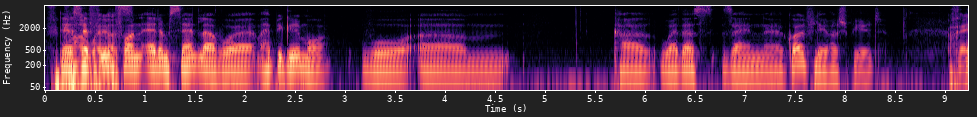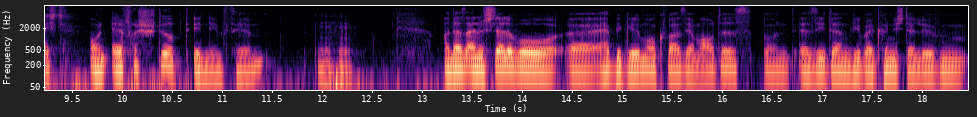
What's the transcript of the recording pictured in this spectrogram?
Für Der ist Carl der Film Weathers? von Adam Sandler, wo er, Happy Gilmore, wo ähm, Carl Weathers seinen äh, Golflehrer spielt. Ach, echt? Und er verstirbt in dem Film. Mhm. Und da ist eine Stelle, wo äh, Happy Gilmore quasi am Auto ist und er sieht dann wie bei König der Löwen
